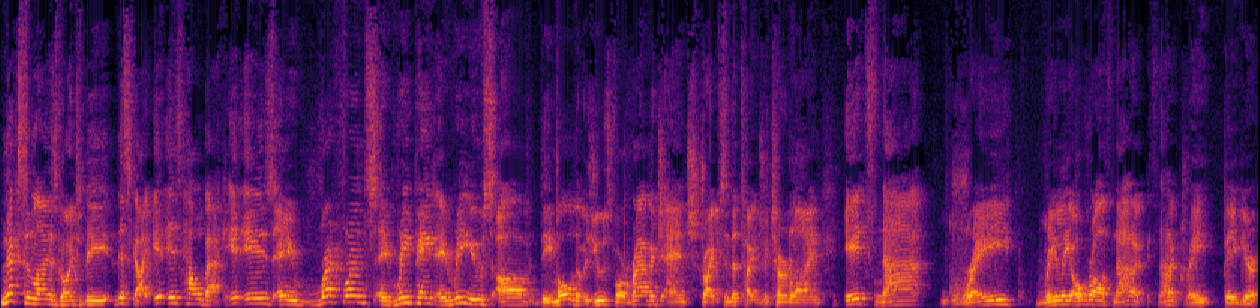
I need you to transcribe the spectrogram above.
next in line is going to be this guy. It is Howlback. It is a reference, a repaint, a reuse of the mold that was used for Ravage and Stripes in the Titans Return line. It's not great really overall it's not a it's not a great figure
